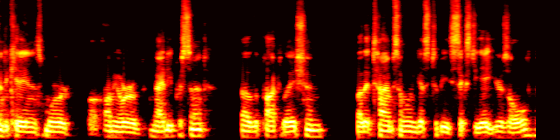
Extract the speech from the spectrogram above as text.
indicating it's more on the order of 90% of the population by the time someone gets to be 68 years old.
